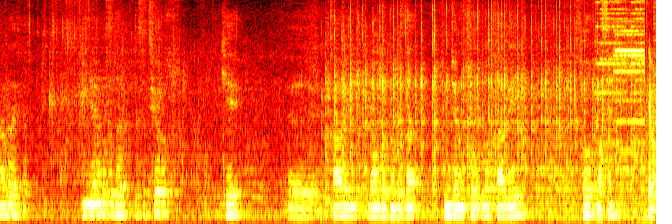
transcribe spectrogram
Arkadaşlar fincanımızı da ısıtıyoruz ki e, kahveyi doldurduğumuzda fincanın soğukluğu kahveyi soğutmasın. Devam.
